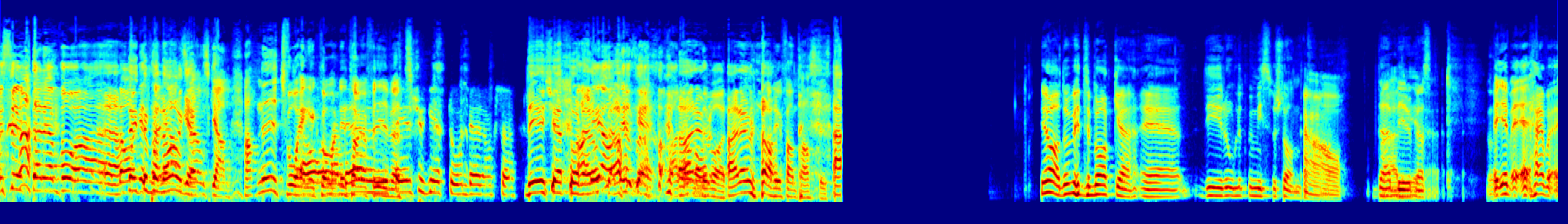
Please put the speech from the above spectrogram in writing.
du syftade på äh, laget tänkte på här i laget. Allsvenskan. Att ni två hänger Ja, kvar, det tar jag för Det är givet. 21 år där också. Det är 21 år där det, också. ja, det är så. Ja, det är underbart. Ja, det är bra. Ja, det är fantastiskt. Ja, då är vi tillbaka. Eh, det är ju roligt med missförstånd. Ja. Där Ja, blir det det är- bäst. Eh, eh, Här, eh,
